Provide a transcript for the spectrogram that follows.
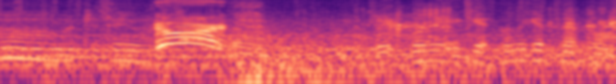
Oh, what to do? Guard! Wait, let me get, let me get that bomb.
